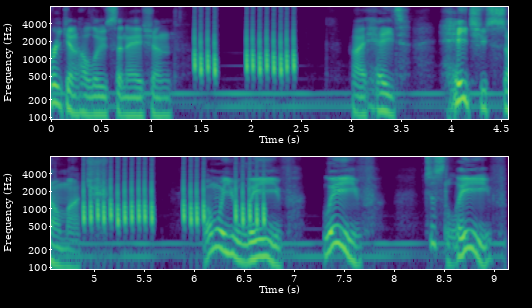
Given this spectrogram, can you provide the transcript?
Freaking hallucination. I hate, hate you so much. When will you leave? Leave. Just leave.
